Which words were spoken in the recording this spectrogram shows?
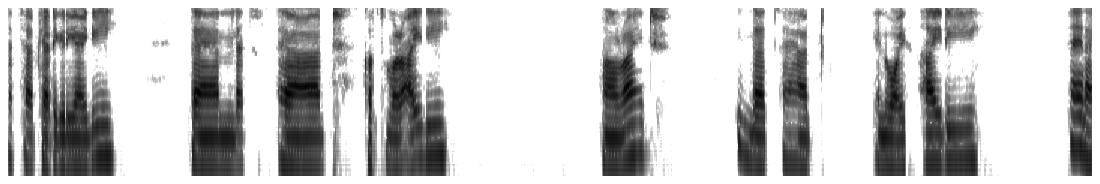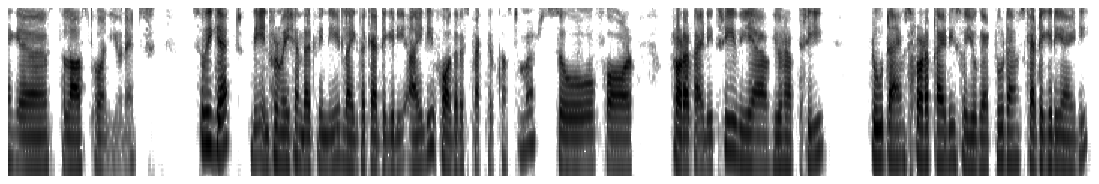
let's add category ID then let's add customer ID all right. Let's add invoice ID and I guess the last one units so we get the information that we need like the category ID for the respective customer. So for product ID 3 we have you have 3 2 times product ID so you get 2 times category ID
